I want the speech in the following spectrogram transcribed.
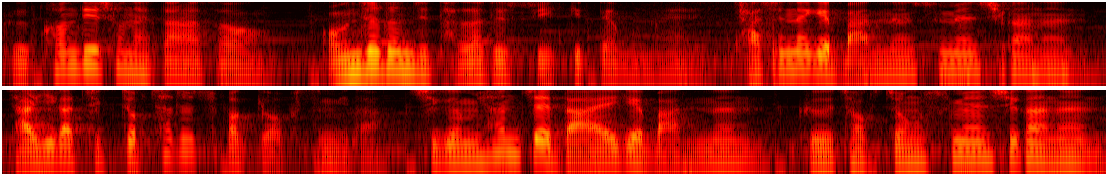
그 컨디션에 따라서 언제든지 달라질 수 있기 때문에 자신에게 맞는 수면 시간은 자기가 직접 찾을 수밖에 없습니다. 지금 현재 나에게 맞는 그 적정 수면 시간은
